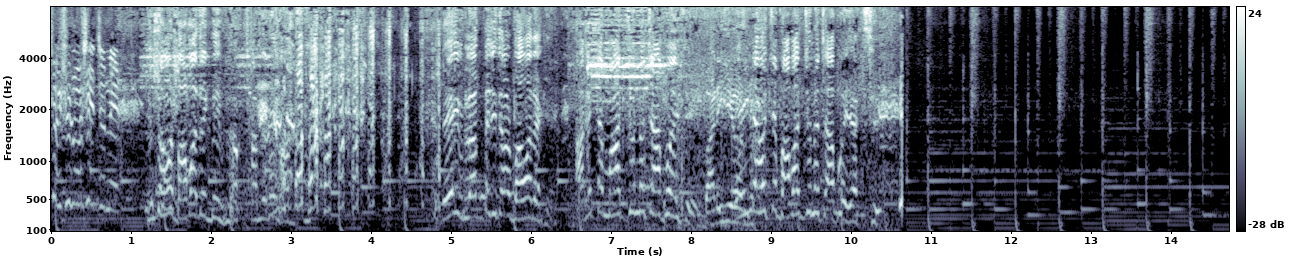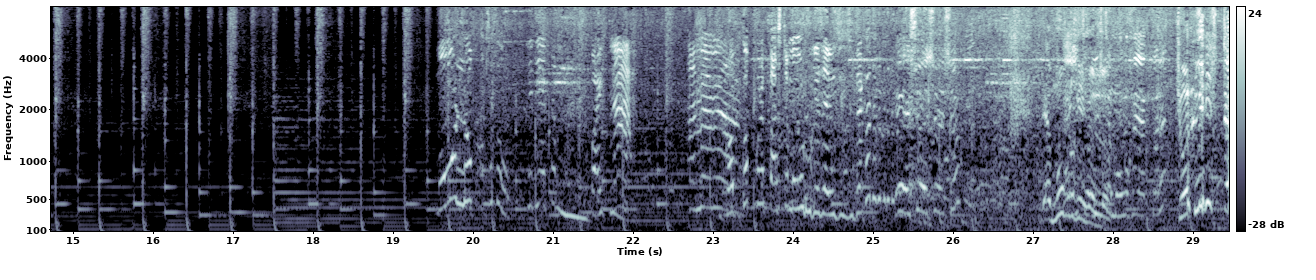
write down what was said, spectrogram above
শ্বশুর মশাইয়ের জন্য কিন্তু আমার বাবা দেখবে এই ব্লগ ভাবছি এই ব্লগটা যদি আমার বাবা দেখে। আগেরটা মার জন্য চাপ হয়েছে। বাড়ি গিয়ে এইটা হচ্ছে বাবার জন্য চাপ হয়ে যাচ্ছে। দেখো এসো এসো এসো মুখ লুকিয়ে ফেলল চল্লিশটা মোমো খাই একবারে চল্লিশটা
